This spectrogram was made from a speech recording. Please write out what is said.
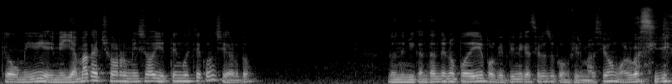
¿Qué hago mi vida? Y me llama Cachorro y me dice, oye, tengo este concierto, donde mi cantante no puede ir porque tiene que hacer su confirmación o algo así.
